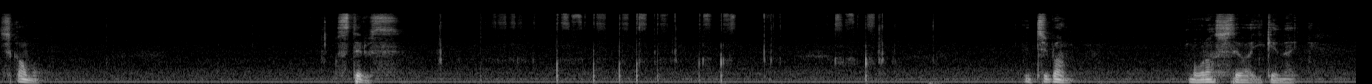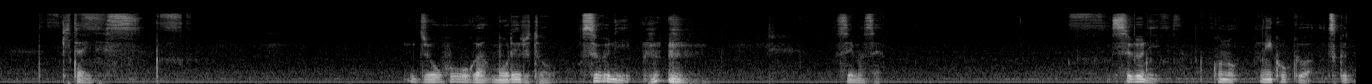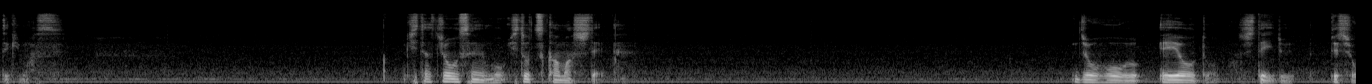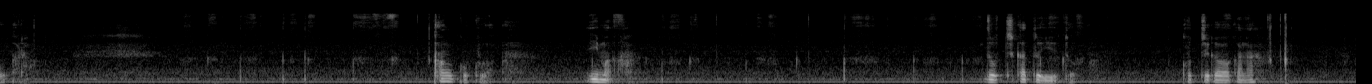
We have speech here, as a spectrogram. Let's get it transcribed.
しかもステルス。一番漏らしてはいけない。機体です。情報が漏れるとすぐに すいません。すぐにこの2国は作ってきます。北朝鮮を一つかまして情報を得ようとしているでしょうから。韓国は今どっちかというとこっち側かな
